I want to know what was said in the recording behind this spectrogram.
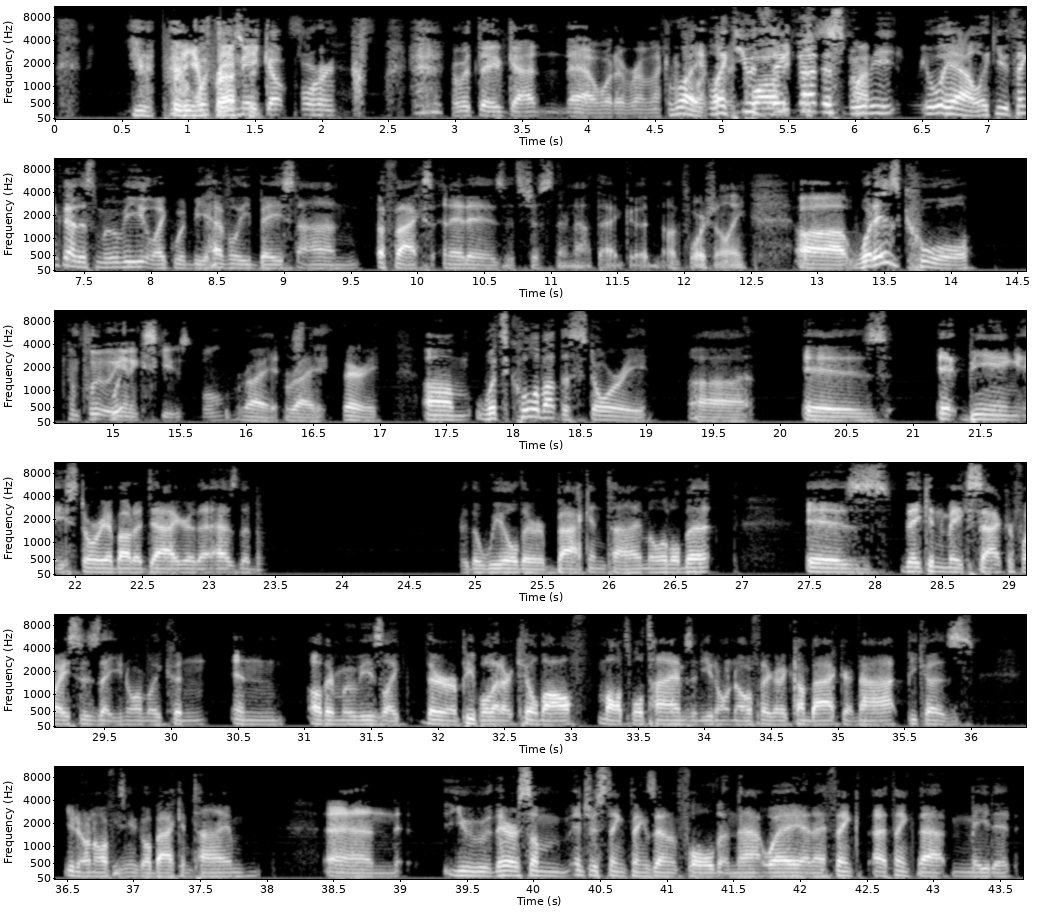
you're pretty what impressed they with make up for, what they've gotten now, whatever. I'm not right, like you would think that this movie, well, yeah, like you think that this movie like would be heavily based on effects, and it is. It's just they're not that good, unfortunately. Uh, what is cool completely What- inexcusable. Right, right, very. Um, what's cool about the story uh, is it being a story about a dagger that has the the wielder back in time a little bit. Is they can make sacrifices that you normally couldn't in other movies. Like there are people that are killed off multiple times, and you don't know if they're going to come back or not because you don't know if he's going to go back in time. And you, there are some interesting things that unfold in that way, and I think I think that made it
